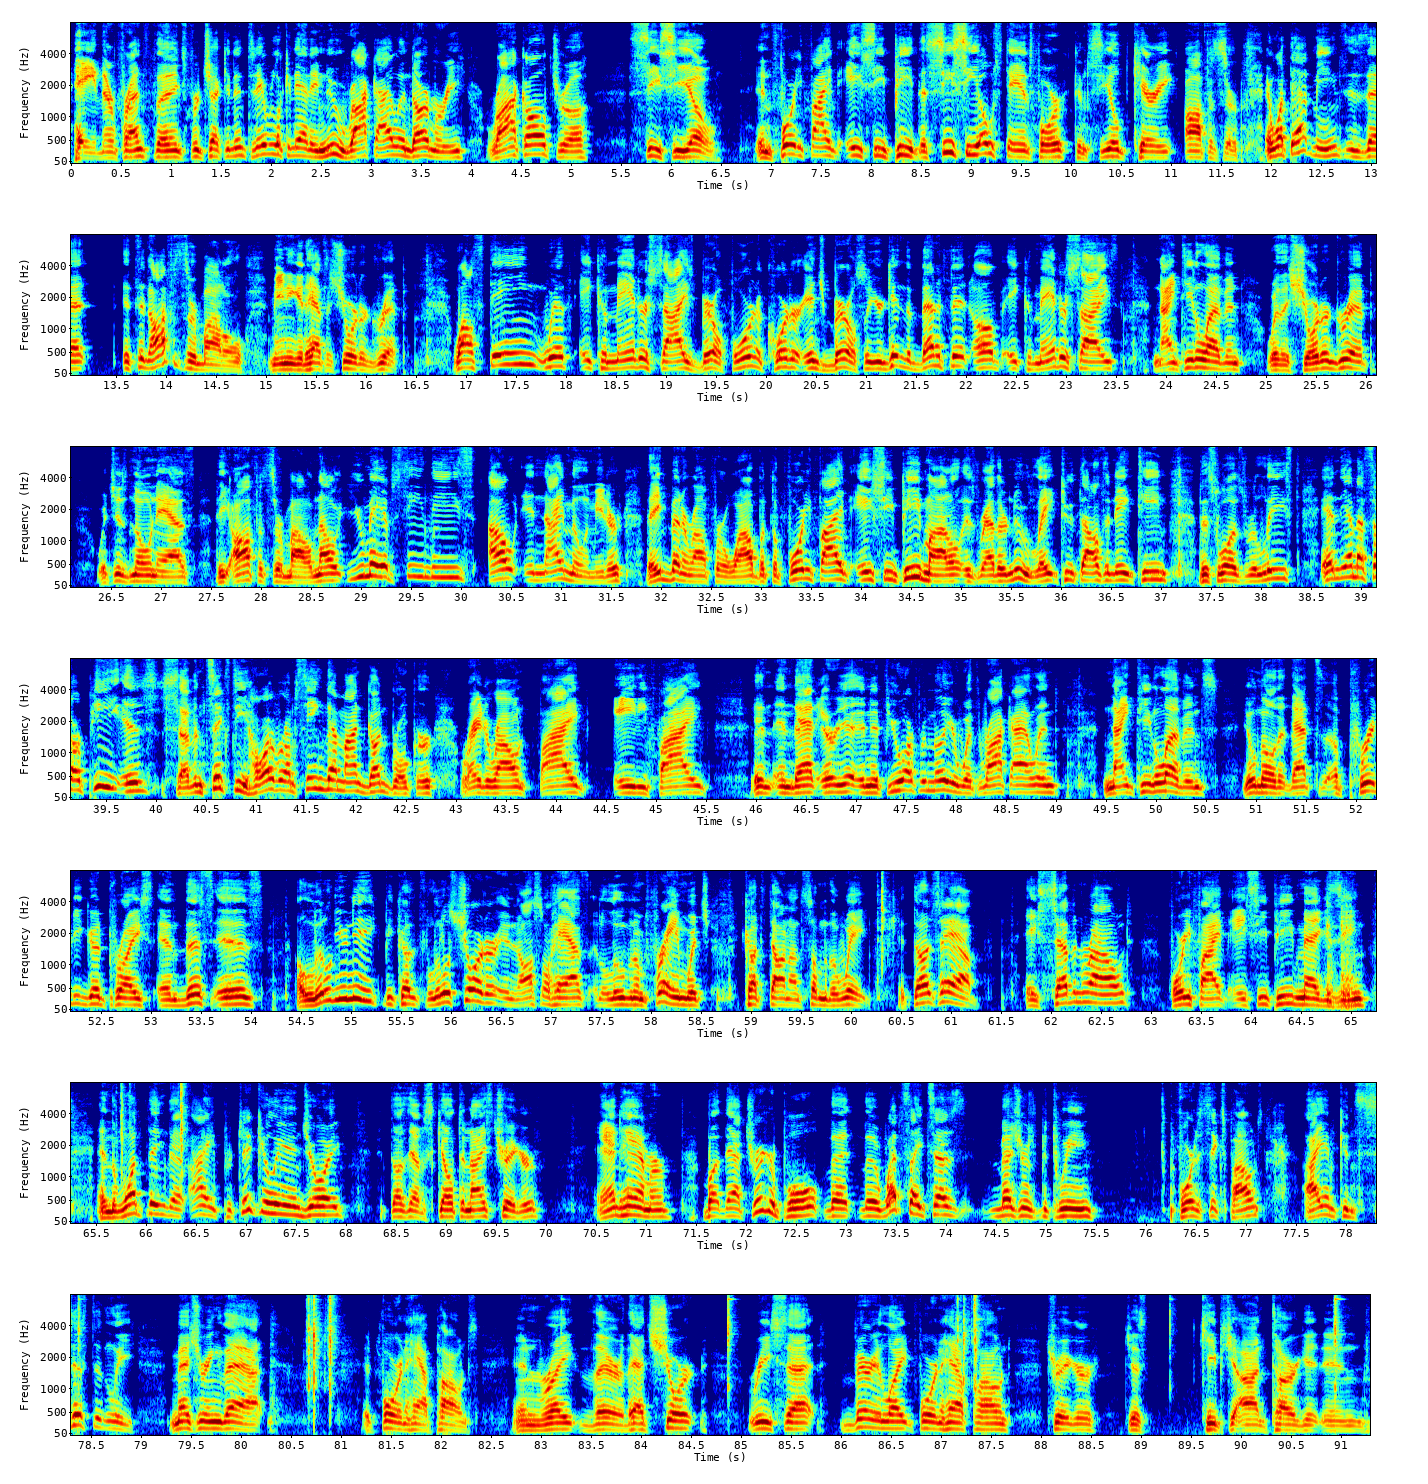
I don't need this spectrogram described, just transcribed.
Hey there, friends. Thanks for checking in. Today we're looking at a new Rock Island Armory Rock Ultra CCO. In 45 ACP, the CCO stands for Concealed Carry Officer. And what that means is that it's an officer model, meaning it has a shorter grip. While staying with a commander size barrel, four and a quarter inch barrel. So you're getting the benefit of a commander size 1911 with a shorter grip which is known as the officer model. Now, you may have seen these out in 9mm. They've been around for a while, but the 45 ACP model is rather new. Late 2018, this was released, and the MSRP is 760. However, I'm seeing them on Gunbroker right around 585 in, in that area. And if you are familiar with Rock Island 1911s, you'll know that that's a pretty good price. And this is a little unique because it's a little shorter and it also has an aluminum frame which cuts down on some of the weight. It does have a 7 round 45 ACP magazine and the one thing that I particularly enjoy it does have a skeletonized trigger and hammer but that trigger pull that the website says measures between 4 to 6 pounds I am consistently measuring that at four and a half pounds and right there, that short reset, very light four and a half pound trigger, just keeps you on target. And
